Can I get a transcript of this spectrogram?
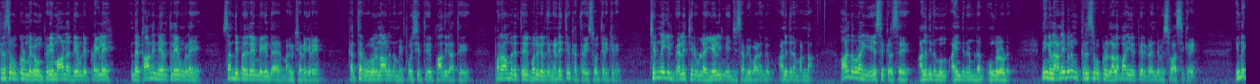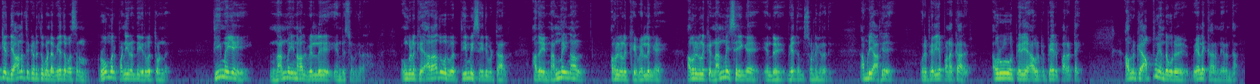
கிறிஸ்துவுக்குள் மிகவும் பிரியமான தேவனுடைய பிள்ளைகளே இந்த காலை நேரத்திலே உங்களை சந்திப்பதிலே மிகுந்த மகிழ்ச்சி அடைகிறேன். கத்தர் ஒவ்வொரு நாளும் நம்மை போஷித்து பாதுகாத்து பராமரித்து வருகிறதை நினைத்து கத்தரை சோத்தரிக்கிறேன். சென்னையில் வேலைச்சேரி உள்ள ஏழி மேஜி சபை வழங்கும் அனுதினம் அண்ணா. ஆண்டவராகிய இயேசு கிறிஸ்து அனுதினமும் ஐந்து நிமிடம் உங்களோடு. நீங்கள் அனைவரும் கிறிஸ்துவுக்குள் நலமாக இருப்பீர்கள் என்று விசுவாசிக்கிறேன். இன்றைக்கு தியானத்துக்கு எடுத்துக்கொண்ட வேத வசனம் ரோமர் பன்னிரெண்டு இருபத்தொன்று தீமையை நன்மையினால் வெல்லு என்று சொல்கிறார். உங்களுக்கு யாராவது ஒருவர் தீமை செய்துவிட்டால் அதை நன்மையினால் அவர்களுக்கு வெல்லுங்க அவர்களுக்கு நன்மை செய்யுங்க என்று வேதம் சொல்லுகிறது. அப்படியாக ஒரு பெரிய பணக்காரர் அவர் ஒரு பெரிய அவருக்கு பேர் பரட்டை. அவருக்கு அப்பு என்ற ஒரு வேலைக்காரன் இருந்தான்.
